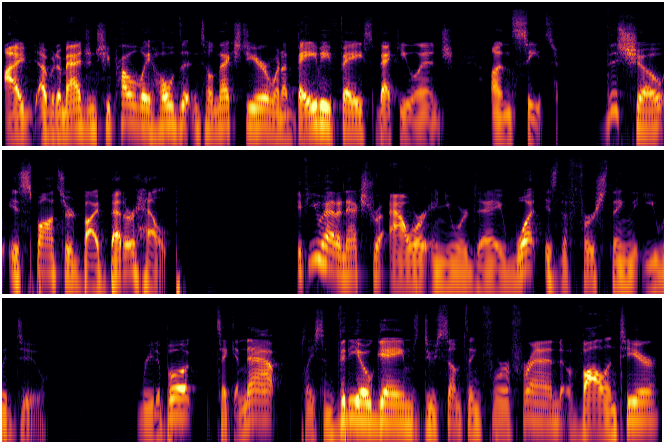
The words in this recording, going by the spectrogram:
I, I would imagine she probably holds it until next year when a baby face Becky Lynch unseats her. This show is sponsored by BetterHelp. If you had an extra hour in your day, what is the first thing that you would do? Read a book, take a nap, play some video games, do something for a friend, volunteer.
